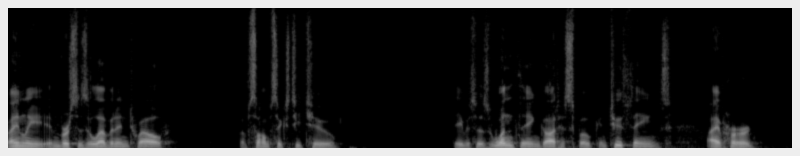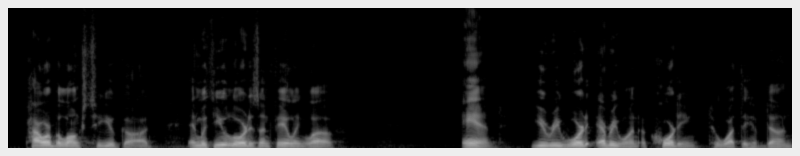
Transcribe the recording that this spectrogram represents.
Finally, in verses 11 and 12 of Psalm 62, David says, One thing God has spoken, two things I have heard. Power belongs to you, God, and with you, Lord, is unfailing love. And you reward everyone according to what they have done.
